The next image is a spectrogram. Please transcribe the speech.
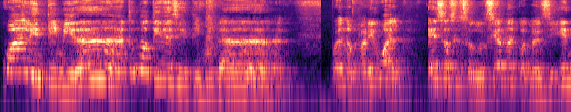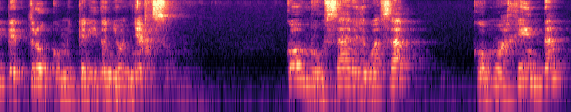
¿Cuál intimidad? Tú no tienes intimidad. Bueno, pero igual, eso se soluciona con el siguiente truco, mi querido ñoñazo. ¿Cómo usar el WhatsApp como agenda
